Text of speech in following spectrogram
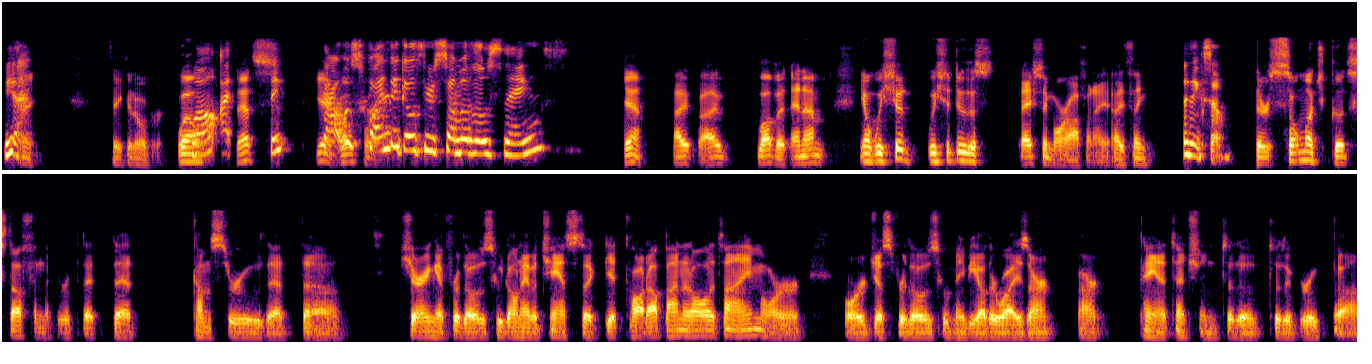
Yeah. Right. Take it over. Well, Well, I that's think yeah, that was for it. fun to go through some of those things. Yeah I I love it, and I'm you know we should we should do this actually more often. I I think I think so. there's so much good stuff in the group that that comes through that uh, sharing it for those who don't have a chance to get caught up on it all the time, or or just for those who maybe otherwise aren't aren't paying attention to the to the group. Uh,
